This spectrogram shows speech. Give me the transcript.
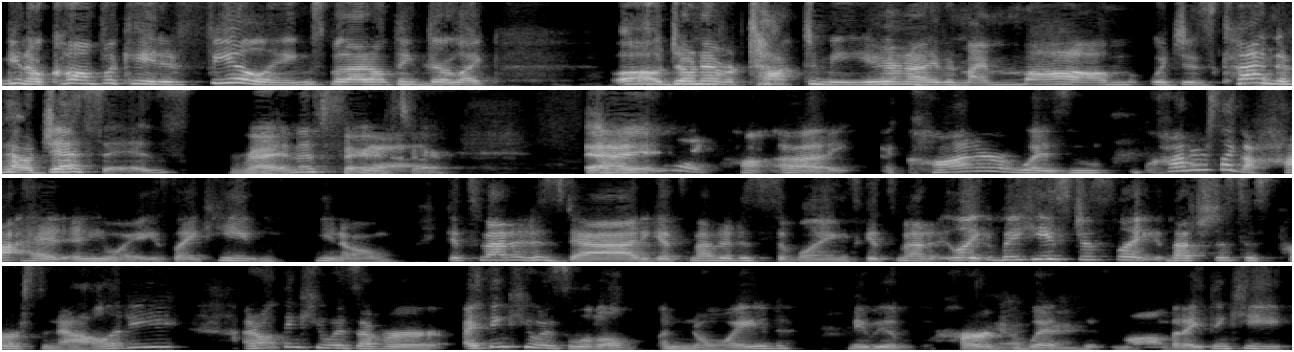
you know complicated feelings, but I don't think they're Mhm. like, oh, don't ever talk to me. You're not even my mom, which is kind of how Jess is. right, and that's fair. That's fair. Yeah, I Uh, feel like uh, Connor was Connor's like a hothead, anyways. Like he, you know, gets mad at his dad, he gets mad at his siblings, gets mad at like, but he's just like that's just his personality. I don't think he was ever. I think he was a little annoyed, maybe hurt with his mom, but I think he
